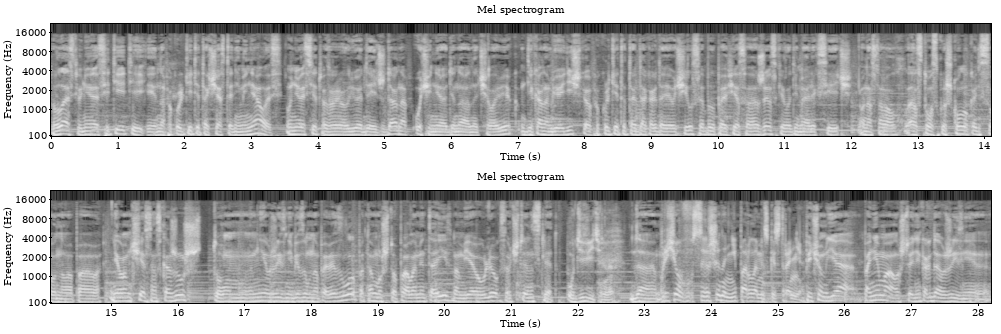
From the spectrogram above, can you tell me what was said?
власть в университете и на факультете так часто не менялась. Университет возглавлял Юэндей Жданов, очень неординарный человек. Деканом юридического факультета тогда, когда я учился, был профессор Ажевский Владимир Алексеевич. Он основал Ростовскую школу конституционного права. Я вам честно скажу, что мне в жизни безумно повезло, потому что парламентаризмом я увлекся в 14 лет. Удивительно. Да, Причем в совершенно не парламентской стране. Причем я понимал, что я никогда в жизни,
